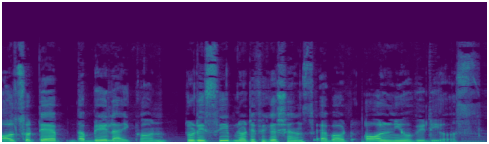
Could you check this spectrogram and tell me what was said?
Also tap the bell icon to receive notifications about all new videos.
